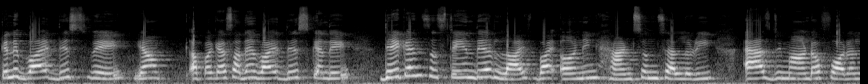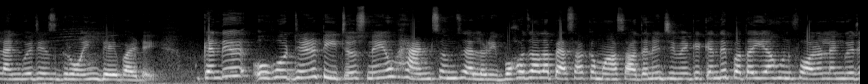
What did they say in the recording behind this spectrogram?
ਕਹਿੰਦੇ ਵਾਈ ਦਿਸ ਵੇ ਜਾਂ ਆਪਾਂ ਕਹਿ ਸਕਦੇ ਹਾਂ ਵਾਈ ਦਿਸ ਕਹਿੰਦੇ they can sustain their life by earning handsome salary as demand of foreign language is growing day by day ਕਹਿੰਦੇ ਉਹ ਜਿਹੜੇ ਟੀਚਰਸ ਨੇ, ਉਹ ਹੈਂਡਸਮ ਸੈਲਰੀ ਬਹੁਤ ਜ਼ਿਆਦਾ ਪੈਸਾ ਕਮਾ ਸਕਦੇ ਨੇ, ਜਿਵੇਂ ਕਿ ਕਹਿੰਦੇ ਪਤਾ ਹੀ ਆ ਹੁਣ ਫੋਰਨ ਲੈਂਗੁਏਜ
